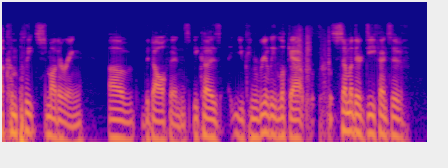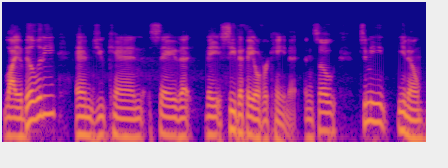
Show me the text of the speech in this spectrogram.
a complete smothering of the Dolphins because you can really look at some of their defensive liability and you can say that they see that they overcame it. And so to me, you know,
